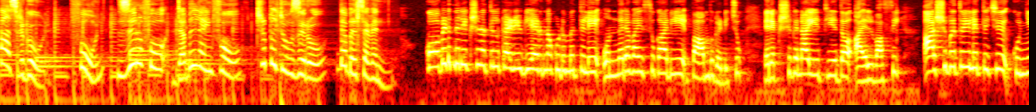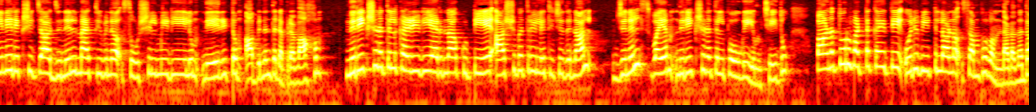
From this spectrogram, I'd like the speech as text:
Kasaragod. Phone zero four double nine four triple two zero double seven. Covid നിരീക്ഷണത്തിൽ കഴിയുകയായിരുന്ന കുടുംബത്തിലെ ഒന്നര വയസ്സുകാരിയെ പാമ്പ് കടിച്ചു. രക്ഷകനായി എത്തിയത് അയൽവാസി. ആശുപത്രിയിലെത്തിച്ച് കുഞ്ഞിനെ രക്ഷിച്ച ജിനിൽ മാത്യുവിന് സോഷ്യൽ മീഡിയയിലും നേരിട്ടും അഭിനന്ദന പ്രവാഹം. നിരീക്ഷണത്തിൽ കഴിയുകയായിരുന്ന കുട്ടിയെ ആശുപത്രിയിൽ എത്തിച്ചതിനാൽ ജിനിൽ സ്വയം നിരീക്ഷണത്തിൽ പോവുകയും ചെയ്തു. പാണത്തൂർ വട്ടക്കയത്തെ ഒരു വീട്ടിലാണ് സംഭവം നടന്നത്.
